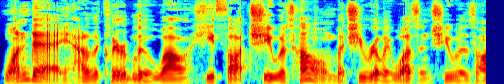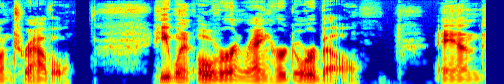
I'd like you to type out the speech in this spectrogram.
one day, out of the clear blue, while he thought she was home, but she really wasn't, she was on travel, he went over and rang her doorbell, and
